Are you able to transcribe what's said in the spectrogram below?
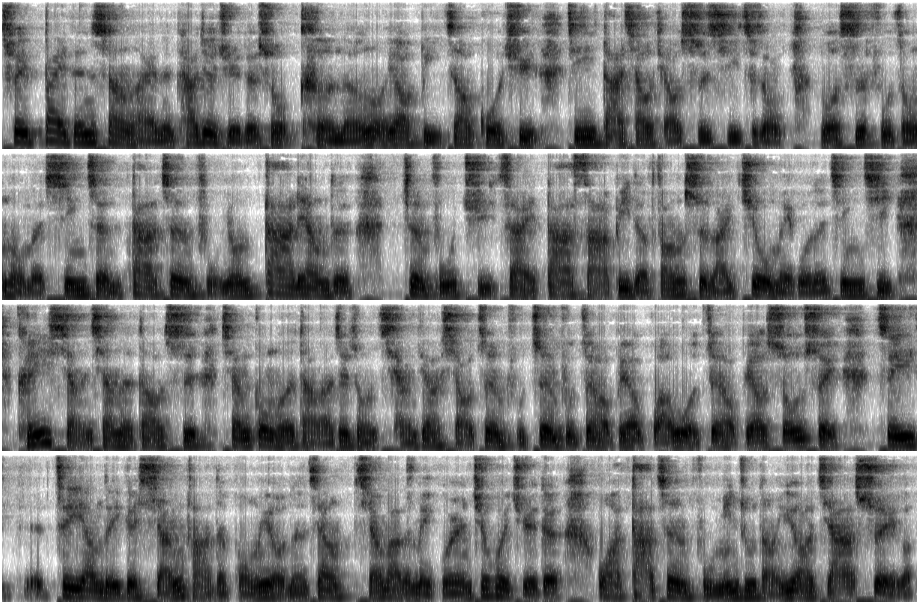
所以拜登上来呢，他就觉得说可能哦要比照过去经济大萧条时期这种。罗斯福总统的新政，大政府用大量的政府举债、大撒币的方式来救美国的经济，可以想象得到是像共和党啊这种强调小政府，政府最好不要管我，最好不要收税这一这样的一个想法的朋友呢，这样想法的美国人就会觉得哇，大政府民主党又要加税了。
